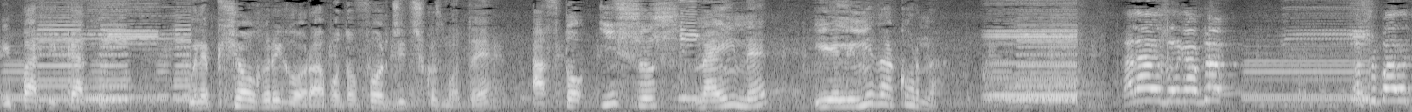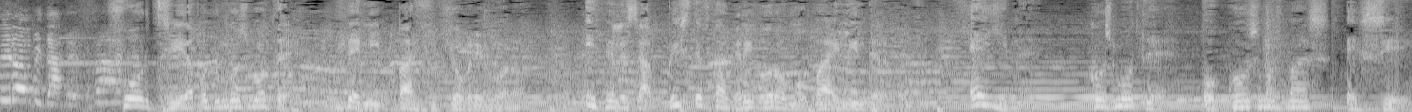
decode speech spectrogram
υπάρχει κάτι που είναι πιο γρήγορο από το 4G της Κοσμοτέ, αυτό ίσως να είναι η Ελληνίδα κόρνα. Καλά, ρε Θα σου πάρω την ρόπιτα. 4G από την Κοσμοτέ. Δεν υπάρχει πιο γρήγορο. Ήθελες απίστευτα γρήγορο mobile internet. Έγινε. Κοσμοτέ. Ο κόσμος μας, εσύ.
